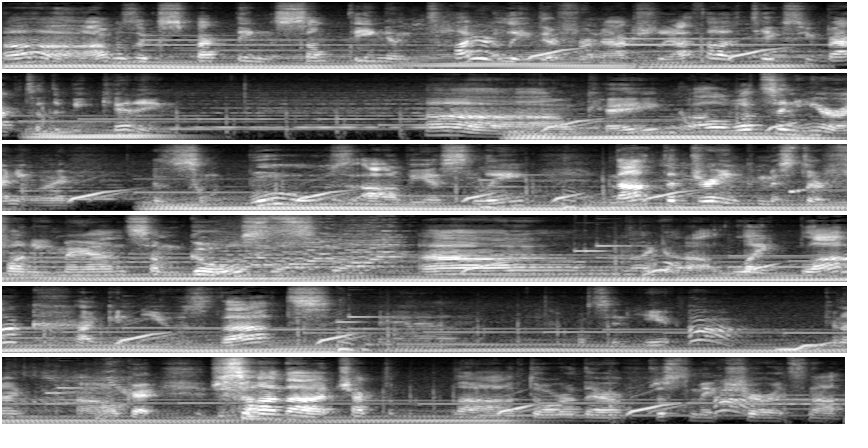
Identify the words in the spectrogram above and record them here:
Ah, I was expecting something entirely different, actually. I thought it takes you back to the beginning. Ah, okay. Well, what's in here, anyway? Some booze, obviously. Not the drink, Mr. Funny Man. Some ghosts. Um, I got a light block. I can use that. And what's in here? Can I? Oh, okay. Just on the check the uh, door there, just to make sure it's not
